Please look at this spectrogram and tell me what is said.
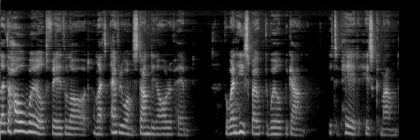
Let the whole world fear the Lord, and let everyone stand in awe of him. For when he spoke, the world began. It appeared at his command.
